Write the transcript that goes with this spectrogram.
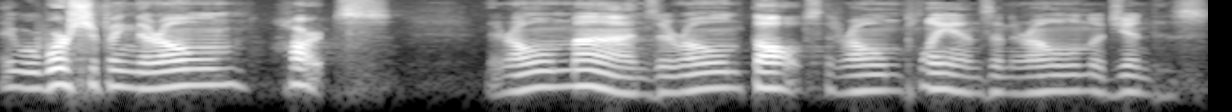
They were worshiping their own hearts, their own minds, their own thoughts, their own plans, and their own agendas.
